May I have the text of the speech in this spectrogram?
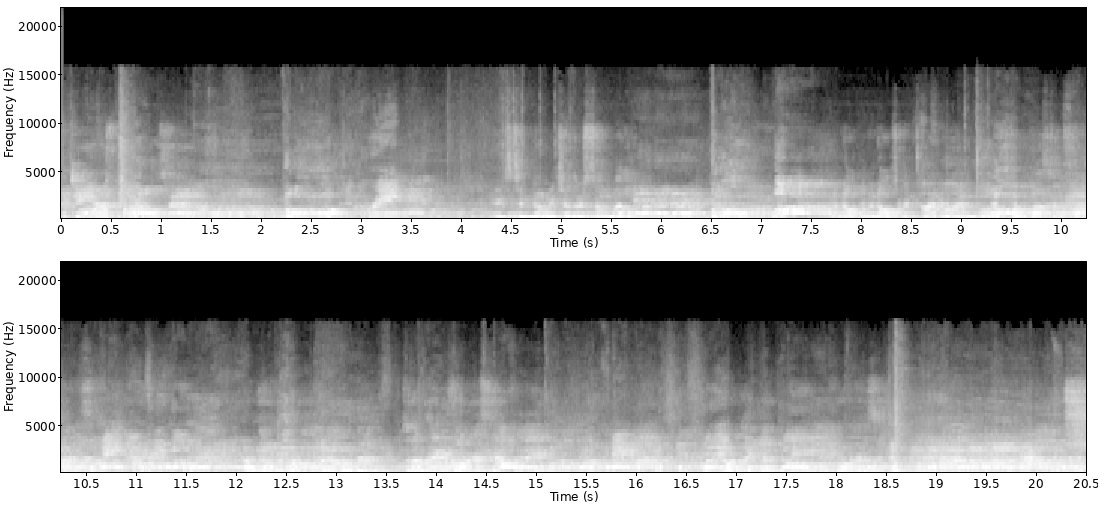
His dangerous with Carl's head. In. These two know each other so well. In an, in an alternate timeline, they're still busting styles. Hey, now where you going? Oh no, they're rolling over to the Rainforest Cafe. Hey, guys, this way. More like the Pain Forest. Ouch.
